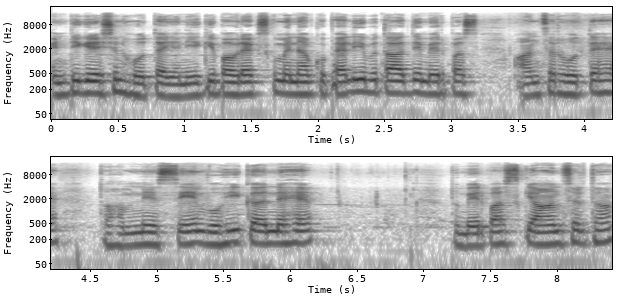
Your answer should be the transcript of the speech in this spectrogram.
इंटीग्रेशन होता है, यानी ए की पावर एक्स को मैंने आपको पहले ही बता दिया, मेरे पास आंसर होता है। तो हमने सेम वही करने हैं। तो मेरे पास क्या आंसर था?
